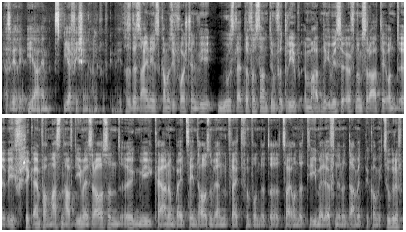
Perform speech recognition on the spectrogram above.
das wäre eher ein Spearphishing-Angriff gewesen. Also das eine ist, kann man sich vorstellen, wie Newsletter-Versand im Vertrieb. Man hat eine gewisse Öffnungsrate und äh, ich schicke einfach massenhaft E-Mails raus und irgendwie, keine Ahnung, bei 10.000 werden vielleicht 500 oder 200 die E-Mail öffnen und damit bekomme ich Zugriff.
